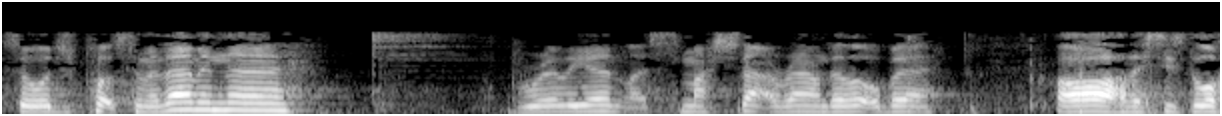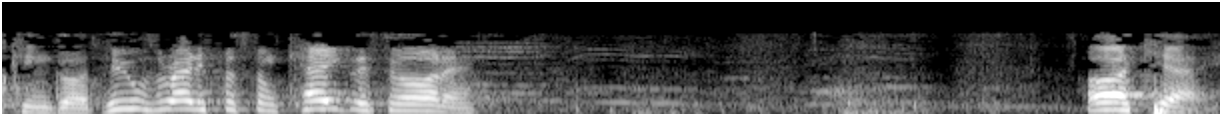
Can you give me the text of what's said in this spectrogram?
so we'll just put some of them in there. Brilliant. Let's smash that around a little bit. Oh, this is looking good. Who's ready for some cake this morning? Okay.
